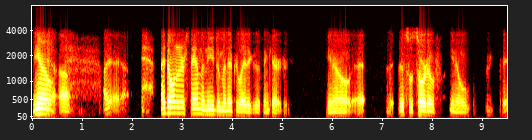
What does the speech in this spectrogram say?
You know, Yeah, uh, I I- I don't understand the need to manipulate existing characters. You know, uh, th- this was sort of you know they-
